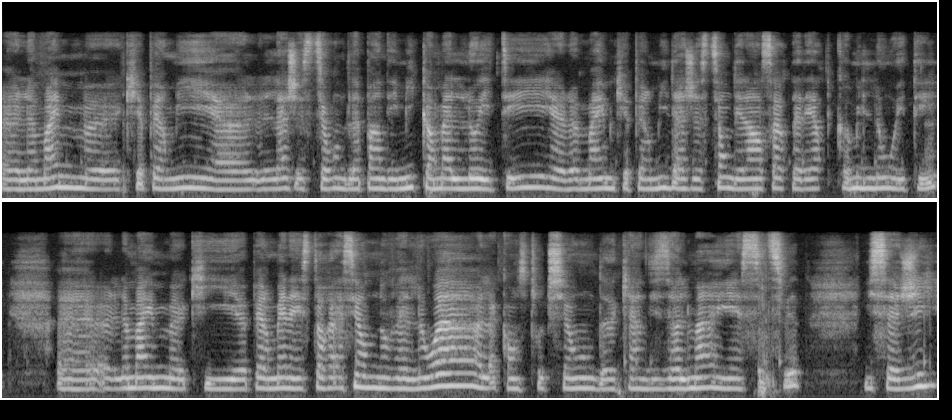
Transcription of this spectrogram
Euh, le même euh, qui a permis euh, la gestion de la pandémie comme elle l'a été, le même qui a permis la gestion des lanceurs d'alerte comme ils l'ont été, le même qui permet l'instauration de nouvelles lois, la construction de camps d'isolement et ainsi de suite. Il s'agit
